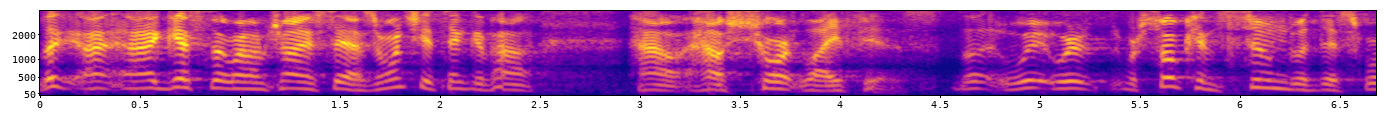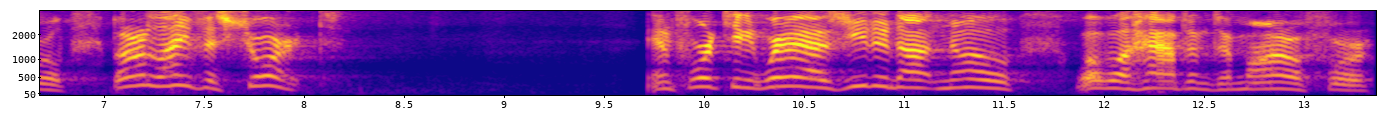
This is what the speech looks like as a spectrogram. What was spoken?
Look, I, I guess what I'm trying to say is I want you to think about how, how short life is. We're, we're so consumed with this world, but our life is short. And 14, whereas you do not know what will happen tomorrow, for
